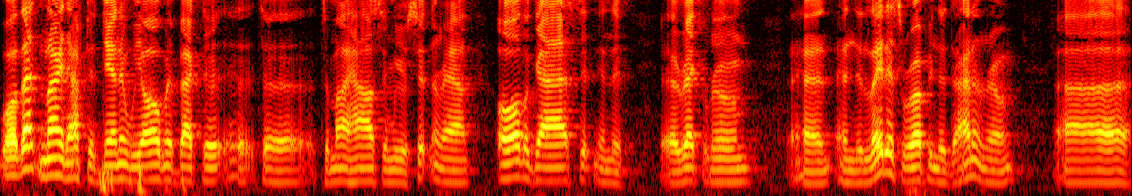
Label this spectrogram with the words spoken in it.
Well, that night after dinner, we all went back to, uh, to, to, my house and we were sitting around, all the guys sitting in the uh, rec room, and, and the ladies were up in the dining room, uh,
